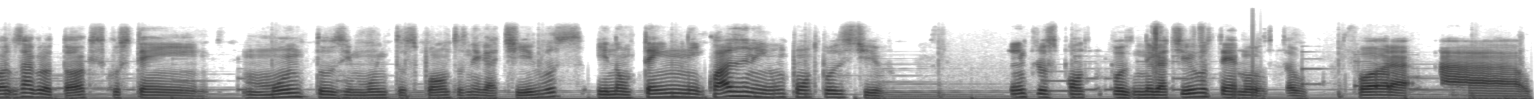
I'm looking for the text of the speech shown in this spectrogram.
os agrotóxicos têm muitos e muitos pontos negativos e não tem nem- quase nenhum ponto positivo. Entre os pontos negativos temos, fora a, o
